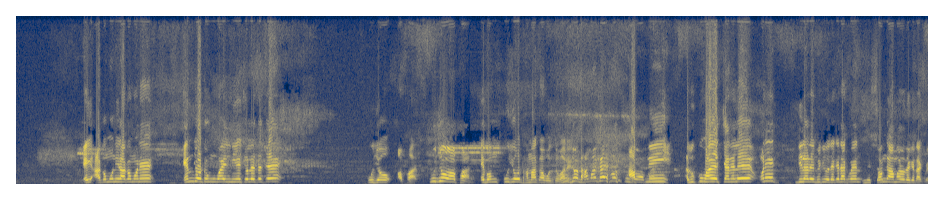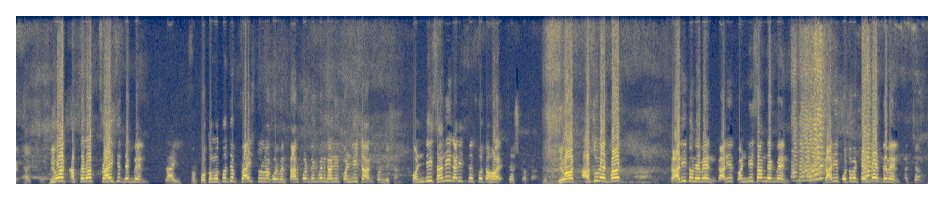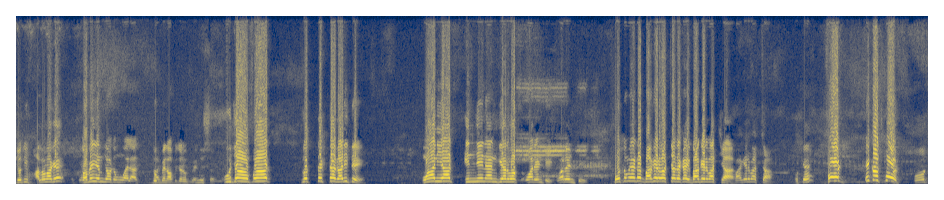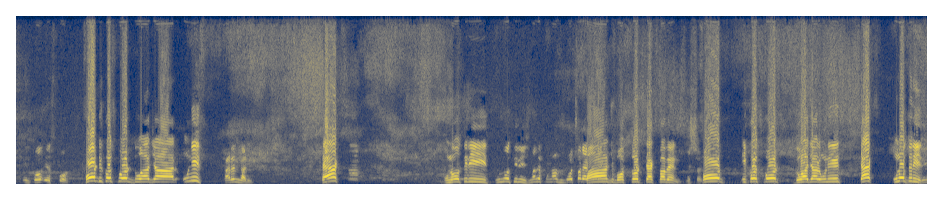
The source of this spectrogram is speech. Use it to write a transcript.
এই আগমনীর আগমনে এমজি অটোমোবাইল নিয়ে চলে এসেছে পুজো অফার। পুজো অফার। এবং পুজো ধামাকা বলতে পারেন। পুজো ধামাকা এবং পুজো আপনি রুকু ভাইয়ের চ্যানেলে অনেক ডিলারের ভিডিও দেখে থাকবেন সঙ্গে আমারও দেখে থাকবেন। ভিউয়ার্স আপনারা প্রাইসে দেখবেন। প্রাইস প্রথমত হচ্ছে প্রাইস তুলনা করবেন তারপর দেখবেন গাড়ির কন্ডিশন কন্ডিশন কন্ডিশনই গাড়ির শেষ কথা হয়। শেষ কথা আসুন একবার। গাড়ি তো নেবেন গাড়ির কন্ডিশন দেখবেন। গাড়ি প্রথমে টেস্ট ড্রাইভ দেবেন। আচ্ছা। যদি ভালো লাগে তবেই এমজি অটোমোবাইল আস ঢুকবেন অফিসে ঢুকবেন। নিশ্চয় পূজা অফার প্রত্যেকটা গাড়িতে one year engine and gearbox warranty warranty প্রথমে একটা বাঘের বাচ্চা দেখাই বাঘের বাচ্চা। বাঘের বাচ্চা okay Ford EcoSport Ford EcoSport Ford EcoSport দু হাজার উনিশ। কারেন্ট গাড়ি। ট্যাক্স উনত্রিশ। উনত্রিশ মানে পাঁচ বছর পাঁচ বছর। ট্যাক্স পাবেন। ফোর্ড ইকোস্পোর্ট দু হাজার উনিশ ট্যাক্স উনত্রিশ।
